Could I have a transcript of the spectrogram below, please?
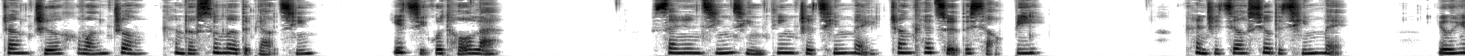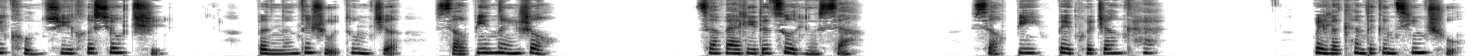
张哲和王壮看到孙乐的表情，也挤过头来。三人紧紧盯着秦美张开嘴的小逼，看着娇羞的秦美，由于恐惧和羞耻。本能的蠕动着小逼嫩肉，在外力的作用下，小逼被迫张开。为了看得更清楚，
